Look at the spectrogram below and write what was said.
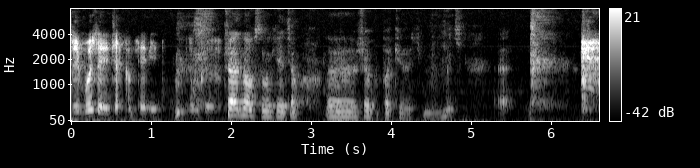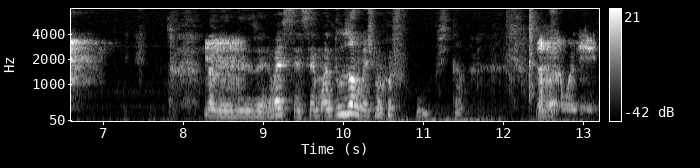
J'ai- moi, j'allais dire comme David. Donc, euh, Tu vois, non, c'est moi qui la tiens. Euh, pas que tu me niques. Euh. non mais, mais désolé. ouais, c'est moins de 12 ans, mais je m'en fous. Putain. là, ça Ouais. sera moins 18.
